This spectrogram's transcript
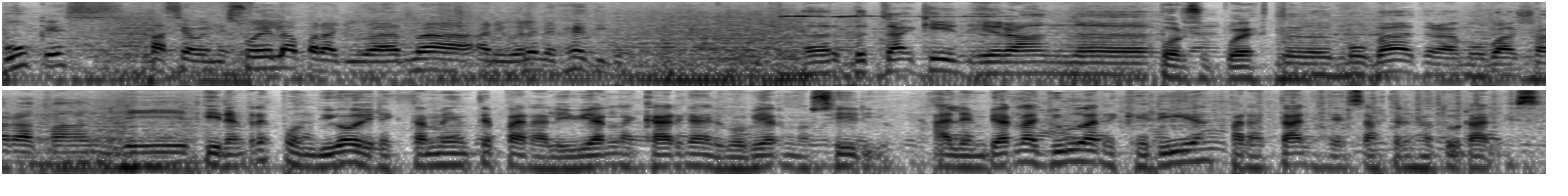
buques hacia Venezuela para ayudarla a nivel energético. Por supuesto. Irán respondió directamente para aliviar la carga del gobierno sirio al enviar la ayuda requerida para tales desastres naturales.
